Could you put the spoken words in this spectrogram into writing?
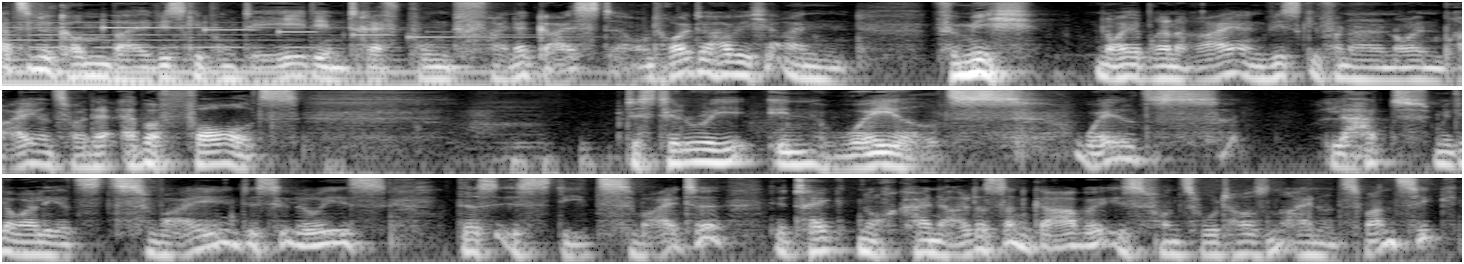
Herzlich willkommen bei whisky.de, dem Treffpunkt feiner Geister. Und heute habe ich ein für mich neue Brennerei, ein Whisky von einer neuen Brei, und zwar der Aber Falls Distillery in Wales. Wales hat mittlerweile jetzt zwei Distilleries. Das ist die zweite. Der trägt noch keine Altersangabe, ist von 2021,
